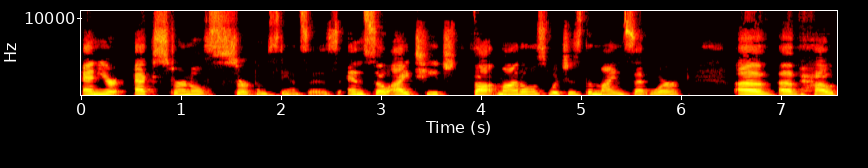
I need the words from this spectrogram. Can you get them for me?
and your external circumstances. And so I teach thought models, which is the mindset work of, of how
